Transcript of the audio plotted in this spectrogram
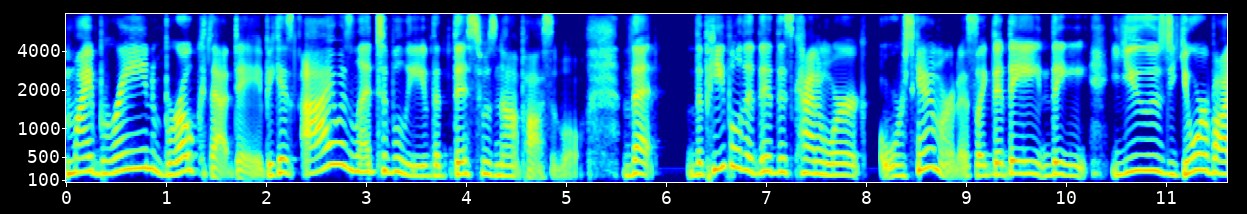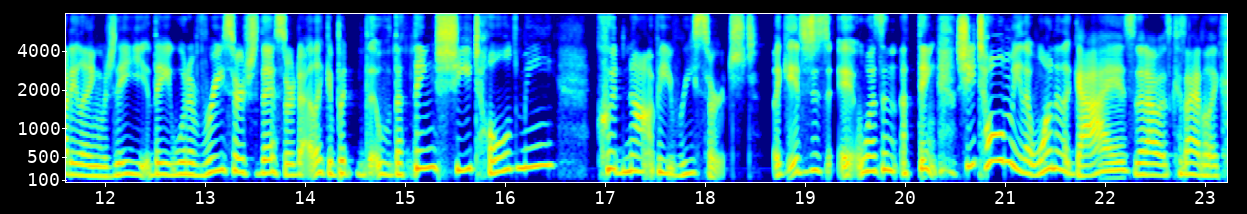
my brain broke that day because I was led to believe that this was not possible. That the people that did this kind of work were scam artists like that they they used your body language they they would have researched this or like but the, the things she told me could not be researched like it's just it wasn't a thing she told me that one of the guys that i was because i had like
